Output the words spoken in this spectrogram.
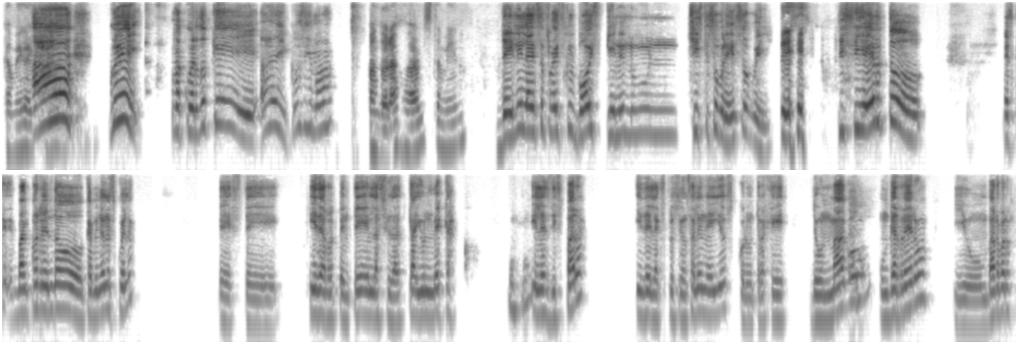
Kamega ¡Ah! Güey, me acuerdo que. Ay, ¿cómo se llamaba? Pandora Hearts también. Daily Lives of High School Boys tienen un chiste sobre eso, güey. Sí. ¡Sí, es cierto! Es que van corriendo camino a la escuela. Este. Y de repente en la ciudad cae un mecha Ujú. y les dispara. Y de la explosión salen ellos con un traje de un mago, un guerrero y un bárbaro.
